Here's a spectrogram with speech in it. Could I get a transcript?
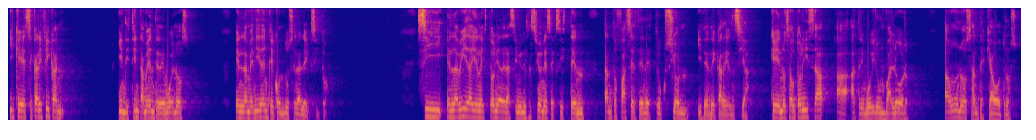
y que se califican indistintamente de buenos en la medida en que conducen al éxito. Si en la vida y en la historia de las civilizaciones existen tanto fases de destrucción y de decadencia, que nos autoriza a atribuir un valor a unos antes que a otros.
